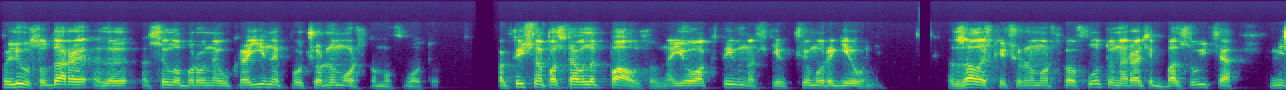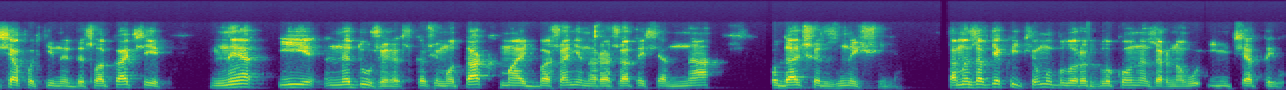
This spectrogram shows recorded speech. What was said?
Плюс удари е, Сил оборони України по Чорноморському флоту фактично поставили паузу на його активності в цьому регіоні. Залишки Чорноморського флоту наразі базуються в місцях постійної дислокації, не і не дуже, скажімо так, мають бажання наражатися на подальше знищення. Саме завдяки цьому було розблоковано зернову ініціативу.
